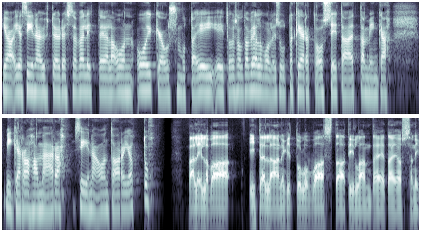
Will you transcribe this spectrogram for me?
ja, ja siinä yhteydessä välittäjällä on oikeus, mutta ei, ei toisaalta velvollisuutta kertoa sitä, että minkä, minkä rahamäärä siinä on tarjottu. Välillä vaan itsellä ainakin tullut vastaan tilanteita, jossa niin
